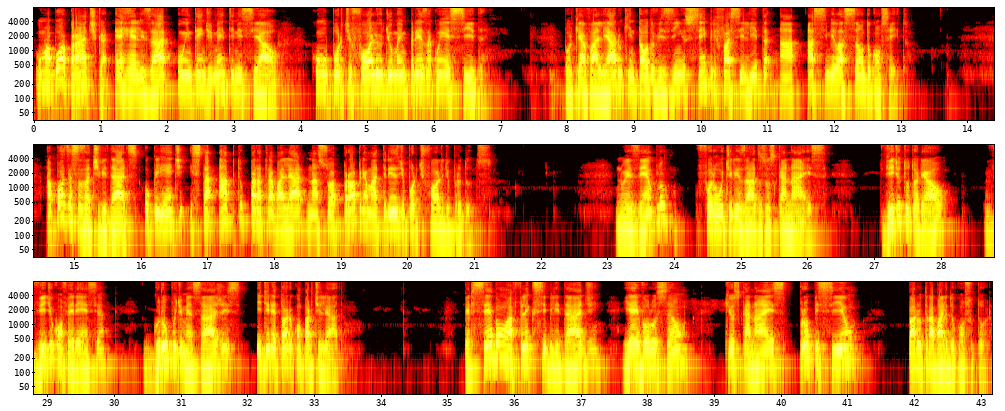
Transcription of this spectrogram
Uma boa prática é realizar um entendimento inicial com o portfólio de uma empresa conhecida porque avaliar o quintal do vizinho sempre facilita a assimilação do conceito. Após essas atividades, o cliente está apto para trabalhar na sua própria matriz de portfólio de produtos. No exemplo, foram utilizados os canais vídeo tutorial, videoconferência, grupo de mensagens e diretório compartilhado. Percebam a flexibilidade e a evolução que os canais propiciam para o trabalho do consultor.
